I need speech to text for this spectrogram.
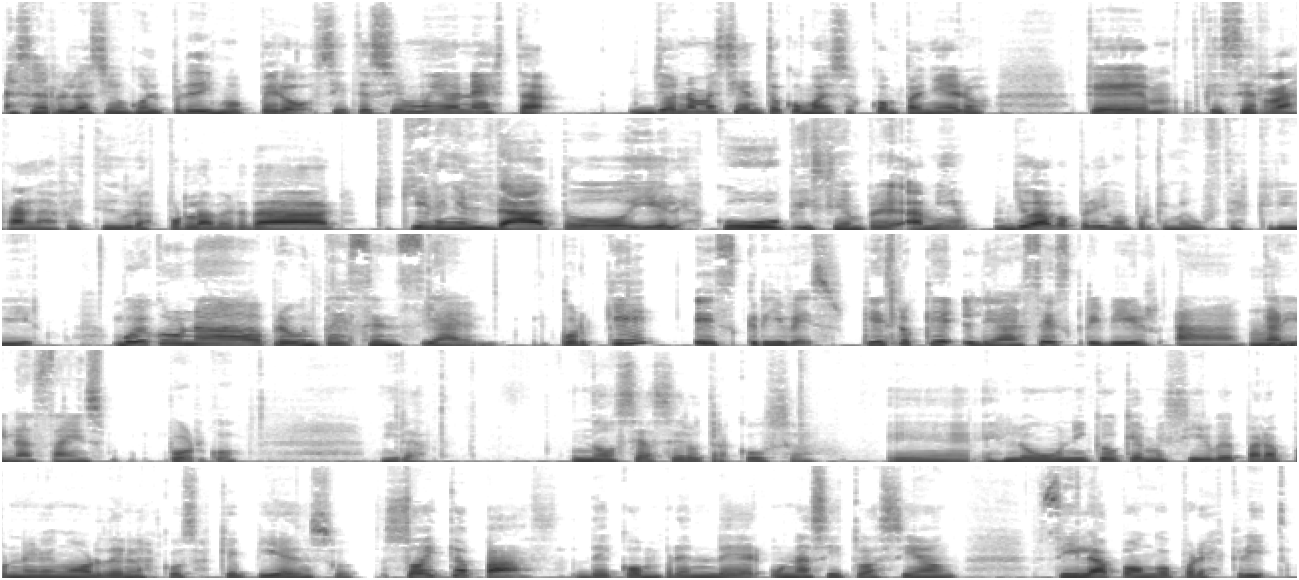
esa relación con el periodismo, pero si te soy muy honesta, yo no me siento como esos compañeros que, que, se rasgan las vestiduras por la verdad, que quieren el dato y el scoop y siempre, a mí yo hago periodismo porque me gusta escribir. Voy con una pregunta esencial. ¿Por qué escribes? ¿Qué es lo que le hace escribir a mm. Karina Sainz Borgo? Mira, no sé hacer otra cosa. Eh, es lo único que me sirve para poner en orden las cosas que pienso. Soy capaz de comprender una situación si la pongo por escrito.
